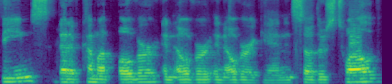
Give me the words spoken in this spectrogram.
themes that have come up over and over and over again. And so there's 12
